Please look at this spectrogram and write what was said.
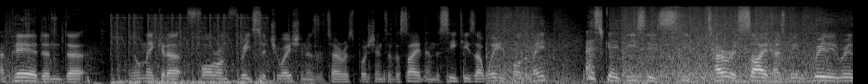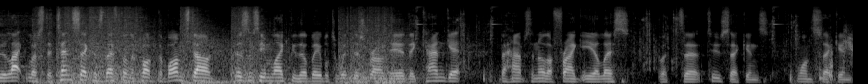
appeared, and uh, he'll make it a four-on-three situation as the terrorists push into the site, and the CTs are waiting for the main. SKDC's terrorist side has been really, really lackluster. Ten seconds left on the clock. The bomb's down. Doesn't seem likely they'll be able to win this round here. They can get perhaps another frag ELS, but uh, two seconds, one second,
